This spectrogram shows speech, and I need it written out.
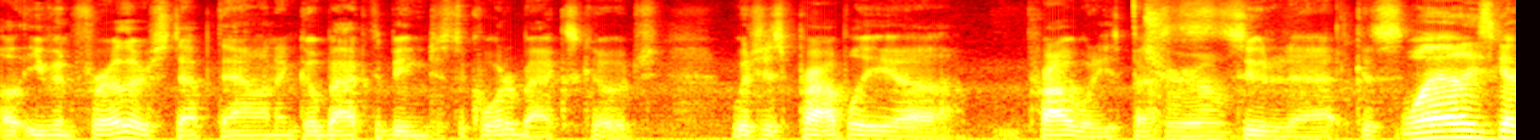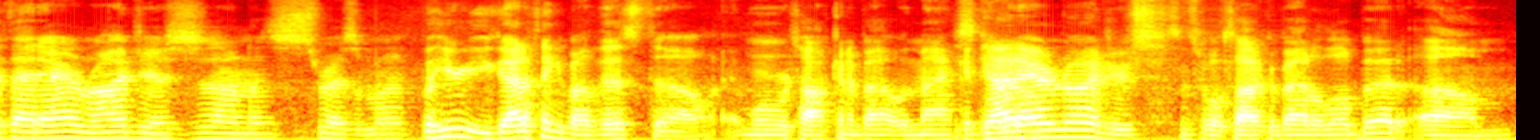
a even further step down and go back to being just a quarterbacks coach, which is probably uh probably what he's best True. suited at. Because Well, he's got that Aaron Rodgers on his resume. but here you got to think about this though. When we're talking about with He's McAdoo, got Aaron Rodgers. since we'll talk about it a little bit. Um,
